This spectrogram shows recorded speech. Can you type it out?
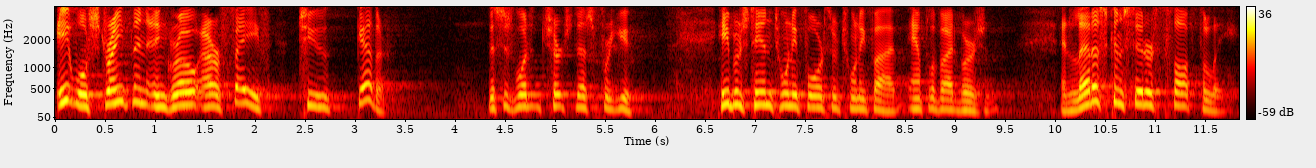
it will strengthen and grow our faith together. This is what the church does for you. Hebrews 10 24 through 25, Amplified Version. And let us consider thoughtfully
